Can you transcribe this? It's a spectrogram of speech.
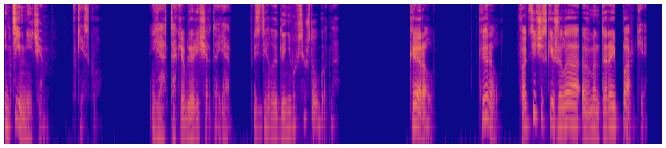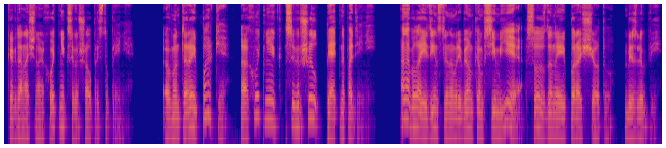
интимнее, чем в киску. Я так люблю Ричарда, я сделаю для него все, что угодно. Кэрол. Кэрол фактически жила в Монтерей-парке, когда ночной охотник совершал преступление. В Монтерей-парке охотник совершил пять нападений. Она была единственным ребенком в семье, созданной по расчету, без любви.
